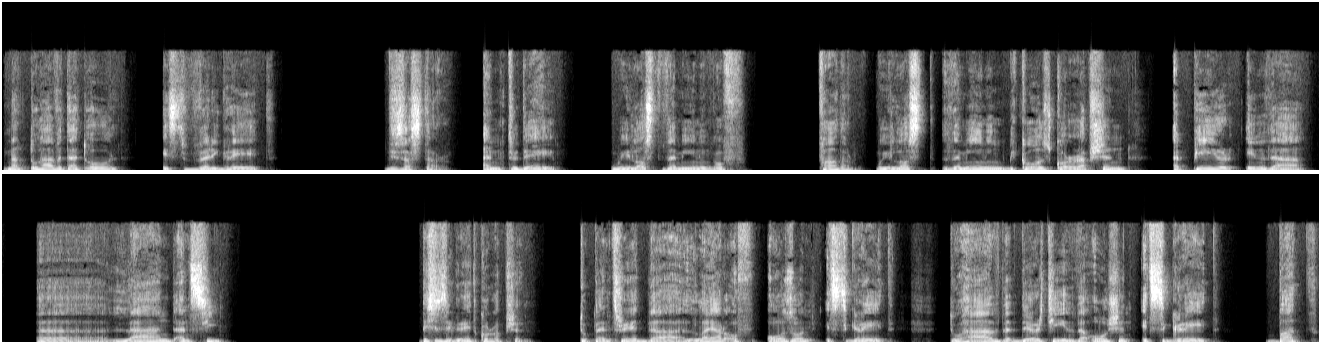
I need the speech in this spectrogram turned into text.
not to have it at all, it's very great disaster. And today, we lost the meaning of father. We lost the meaning because corruption appeared in the uh, land and sea. This is a great corruption. To penetrate the layer of ozone, it's great. To have the dirty in the ocean, it's great. But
